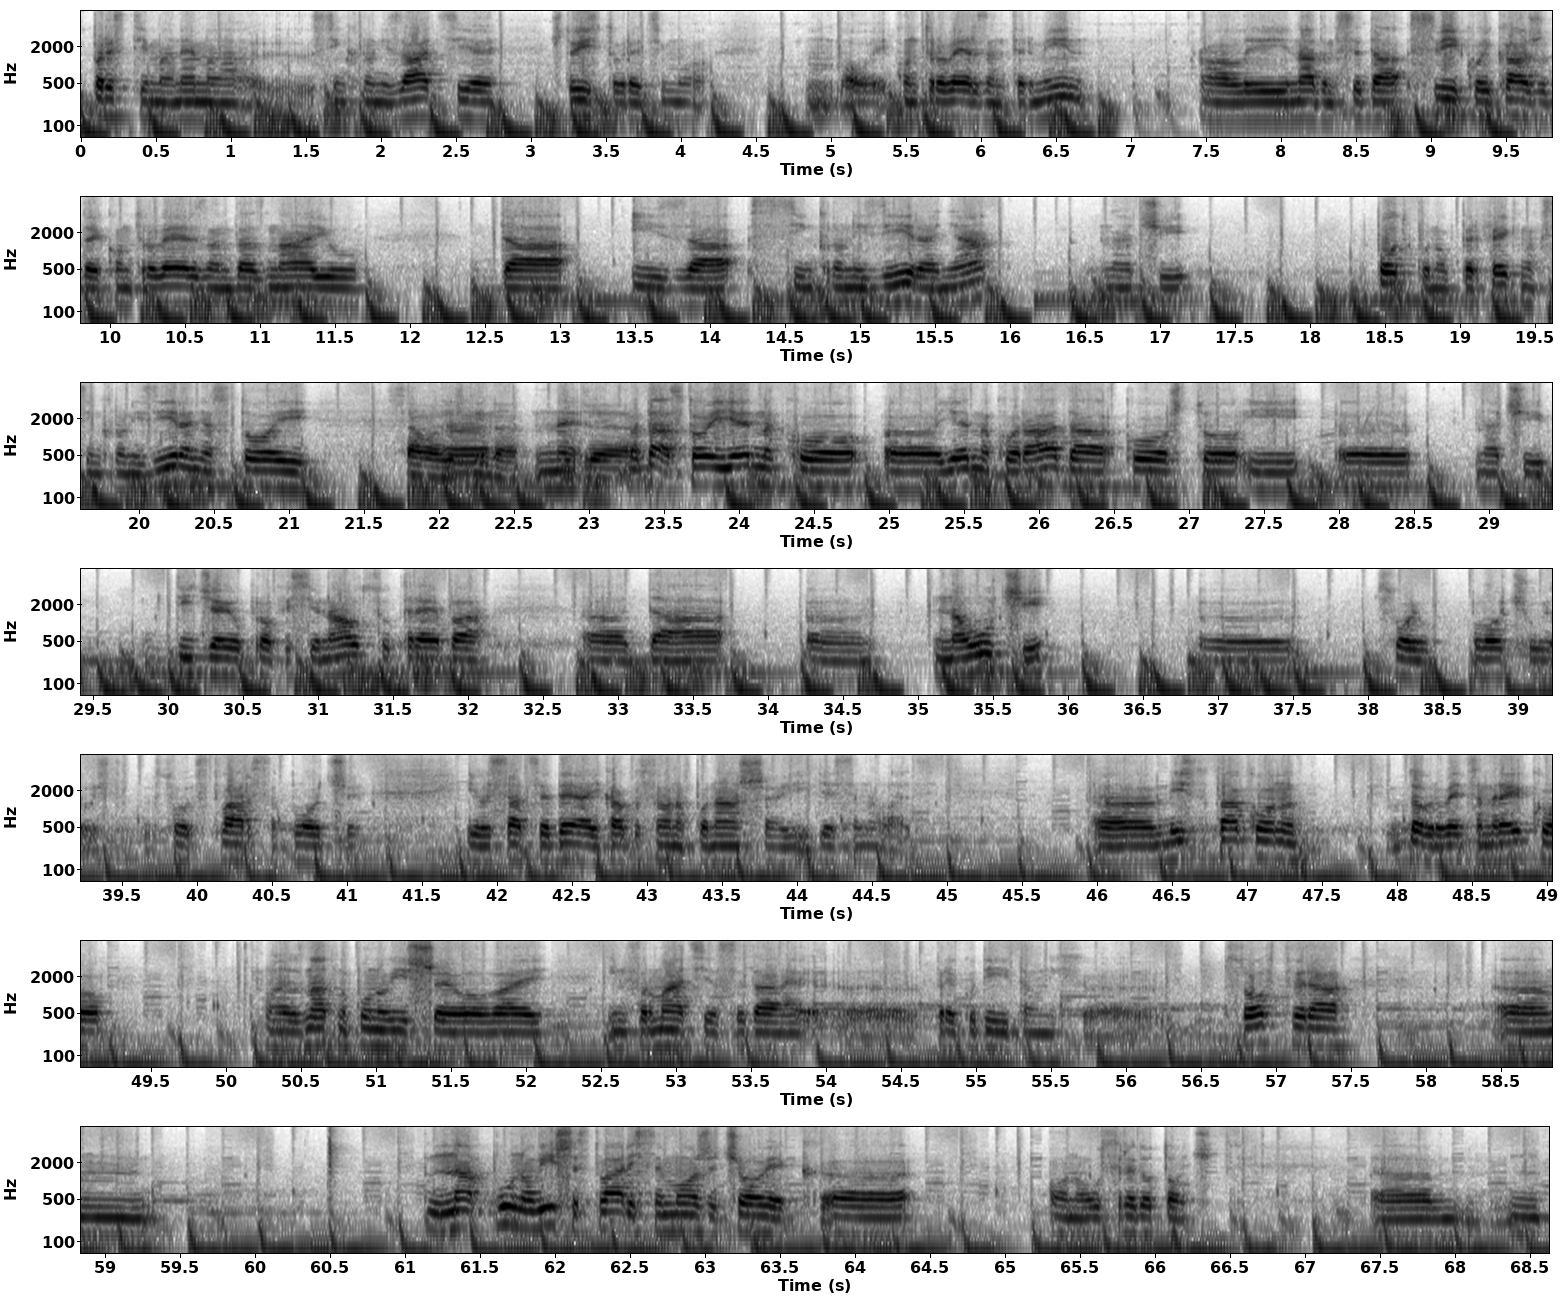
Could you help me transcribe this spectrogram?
prstima nema sinkronizacije, što isto recimo ovaj kontroverzan termin, ali nadam se da svi koji kažu da je kontroverzan da znaju da iza sinkroniziranja, znači potpunog perfektnog sinkroniziranja stoji Samo vještina E, ne, DJ-a. pa da, stoji jednako, e, jednako rada ko što i e, znači DJ-u profesionalcu treba e, da e, nauči e, svoju ploču ili stvar sa ploče ili sa CD-a i kako se ona ponaša i gdje se nalazi. E, isto tako ono, dobro već sam rekao, znatno puno više ovaj informacija se daje preko digitalnih softvera. Na puno više stvari se može čovjek ono usredotočiti.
